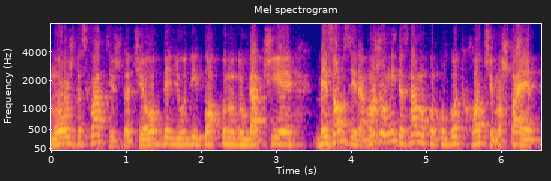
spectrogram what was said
moraš da shvatiš da će ovde ljudi potpuno drugačije, bez obzira, možemo mi da znamo koliko god hoćemo šta je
